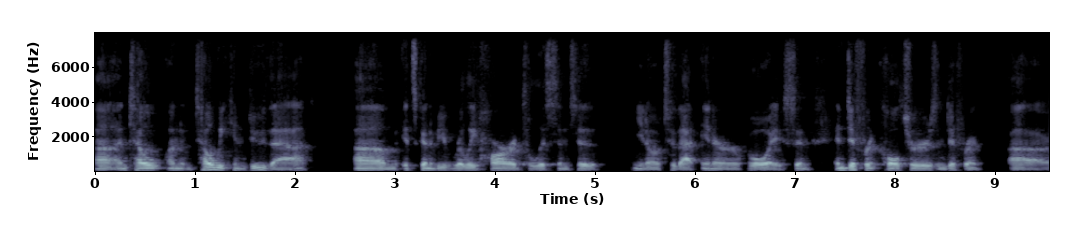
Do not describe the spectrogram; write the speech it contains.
uh, until until we can do that, um, it's going to be really hard to listen to you know to that inner voice. And and different cultures and different uh,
